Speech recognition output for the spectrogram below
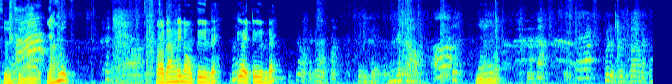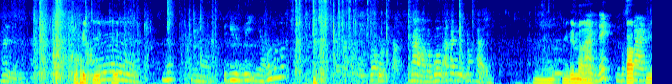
เชื่อเชื่ออ้ายยังลูกเบาดังได้น้องตื่นเด้เอื้อยตื่นเด้นอกกับนอกอะไอ้อีเพิ่นมันไม่เข้ายังนะคะผู้หลุดจุดก่อนกับผู้ให้เหลือนะคะโอ้ยเจ็บเจ็บไปยืนดีเนี่ยว่ามันข้าวมาบ่งอาการอยู่น้องไผ่อืมมีได้มามาได้ปั๊บมี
